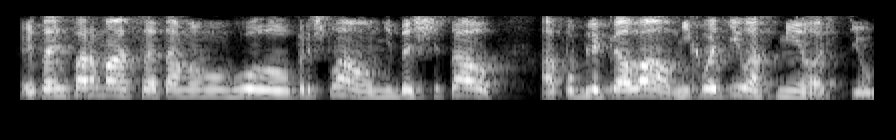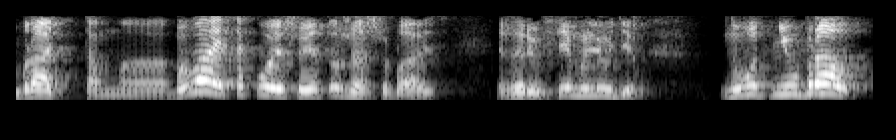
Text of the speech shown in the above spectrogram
эта информация там ему в голову пришла, он не досчитал, опубликовал, не хватило смелости убрать там. Э, бывает такое, что я тоже ошибаюсь. Я же говорю, все мы люди. Ну вот не убрал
